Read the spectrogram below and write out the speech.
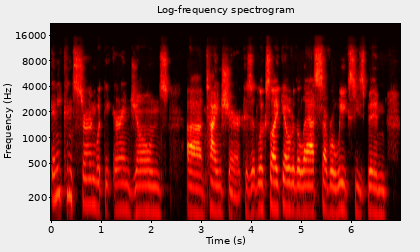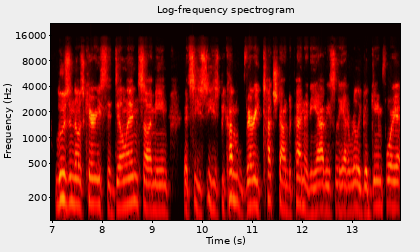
any concern with the Aaron Jones uh, timeshare? Because it looks like over the last several weeks he's been losing those carries to Dillon. So I mean, it's he's he's become very touchdown dependent. He obviously had a really good game for you,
